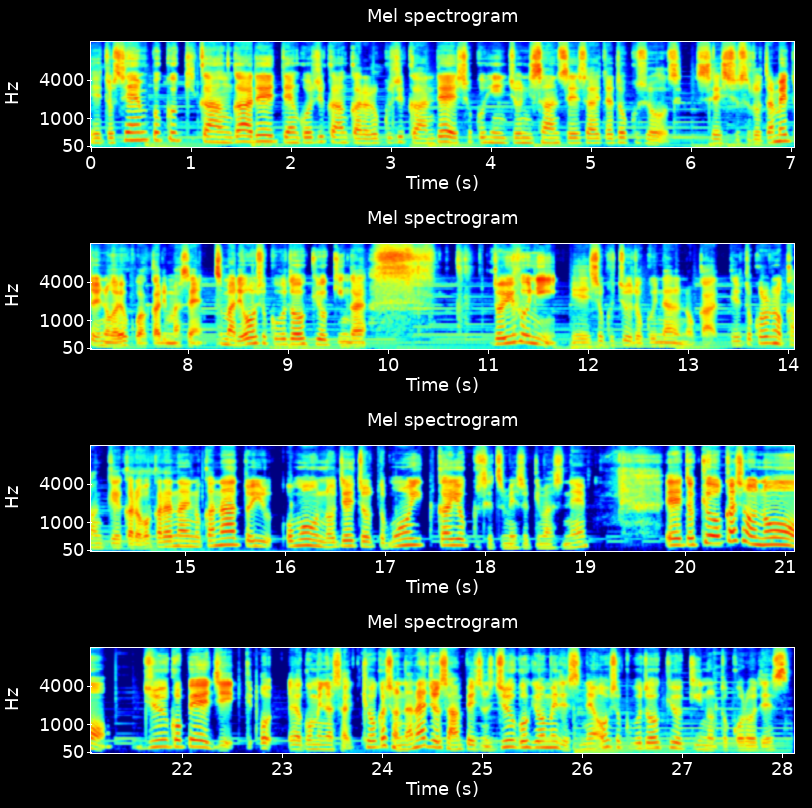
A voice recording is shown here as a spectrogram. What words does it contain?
えっ、ー、と、潜伏期間が0.5時間から6時間で食品中に産生された毒素を摂取するためというのがよくわかりません。つまり黄色ブドウ球菌がどういうふうに、えー、食中毒になるのかっていうところの関係からわからないのかなという思うので、ちょっともう一回よく説明しておきますね。えっ、ー、と、教科書の15ページ。おごめんなさい。教科書の73ページの15行目ですね。黄色ブドウ球菌のところです。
